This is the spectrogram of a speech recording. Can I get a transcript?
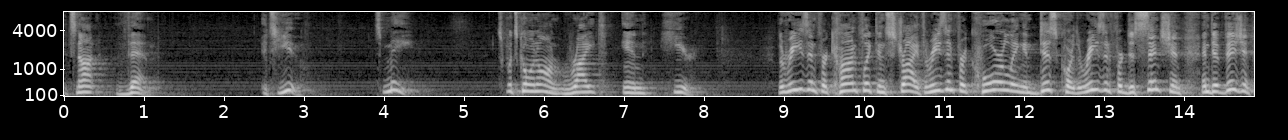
it's not them, it's you, it's me. It's what's going on right in here. The reason for conflict and strife, the reason for quarreling and discord, the reason for dissension and division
